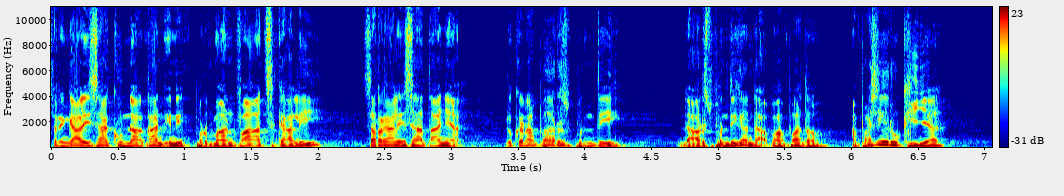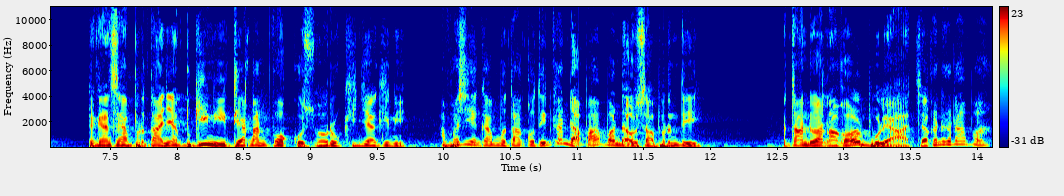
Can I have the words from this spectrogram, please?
sering kali saya gunakan, ini bermanfaat sekali. Seringkali saya tanya, lu kenapa harus berhenti? Nggak harus berhenti kan nggak apa-apa toh. Apa sih ruginya? Dengan saya bertanya begini, dia akan fokus, oh ruginya gini. Apa sih yang kamu takutin? Kan nggak apa-apa, nggak usah berhenti. Kecanduan alkohol boleh aja kan kenapa?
